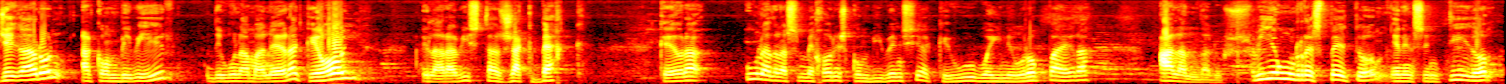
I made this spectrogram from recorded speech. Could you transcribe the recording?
Llegaron a convivir de una manera que hoy el arabista Jacques Beck, que era una de las mejores convivencias que hubo en Europa, era al andaluz. Había un respeto en el sentido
